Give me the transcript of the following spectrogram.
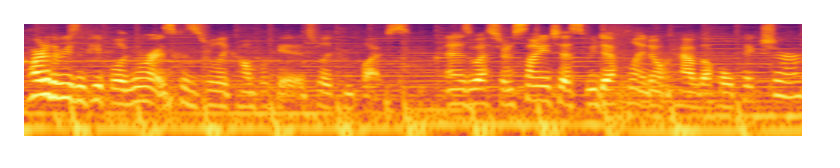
Part of the reason people ignore it is because it's really complicated, it's really complex. And as Western scientists, we definitely don't have the whole picture.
